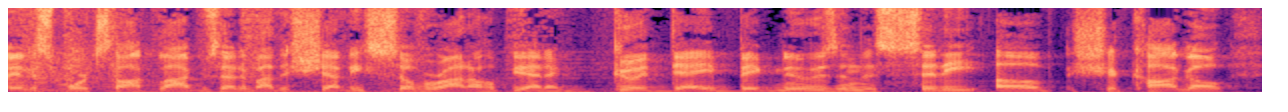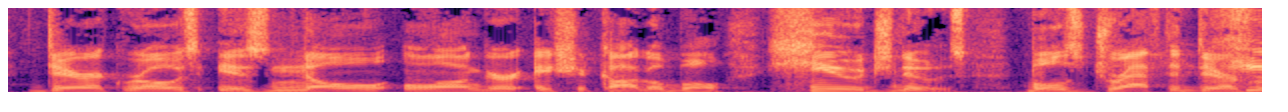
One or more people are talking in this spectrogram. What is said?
Welcome into Sports Talk Live, presented by the Chevy Silverado. Hope you had a good day. Big news in the city of Chicago. Derrick Rose is no longer a Chicago Bull. Huge news. Bulls drafted Derrick Rose.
